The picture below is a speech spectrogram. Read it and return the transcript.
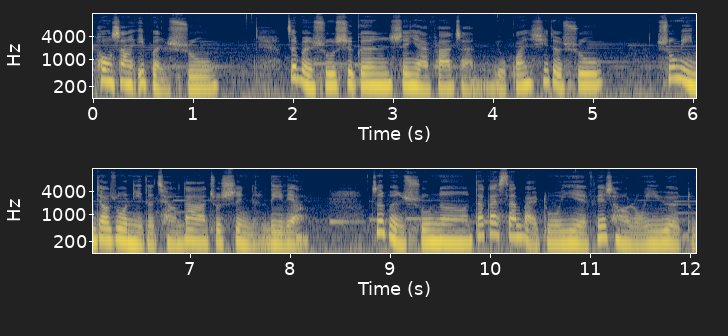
碰上一本书，这本书是跟生涯发展有关系的书。书名叫做《你的强大就是你的力量》。这本书呢，大概三百多页，非常容易阅读。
